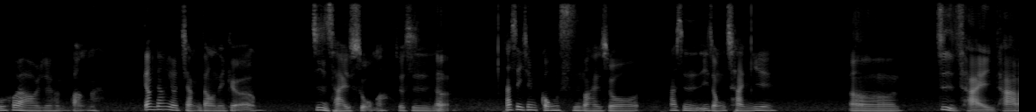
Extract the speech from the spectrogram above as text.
不会啊，我觉得很棒啊。刚刚有讲到那个制裁所嘛，就是呃，它是一间公司嘛？还是说？它是一种产业，呃，制裁它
